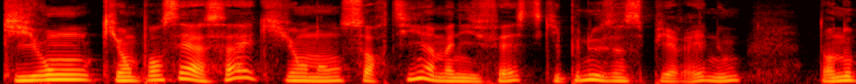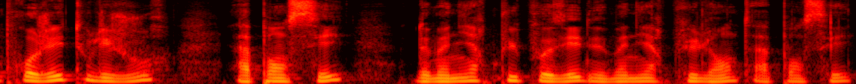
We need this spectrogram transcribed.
qui ont, qui ont pensé à ça et qui en ont sorti un manifeste qui peut nous inspirer, nous, dans nos projets tous les jours, à penser de manière plus posée, de manière plus lente, à penser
